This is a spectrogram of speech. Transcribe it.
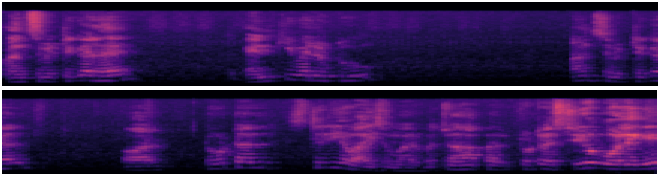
अनसिमेट्रिकल है। तो एन की वैल्यू टू अनसिमेट्रिकल और टोटल स्टीरियो आइसोमर बच्चों यहाँ पर टोटल स्टीरियो बोलेंगे।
